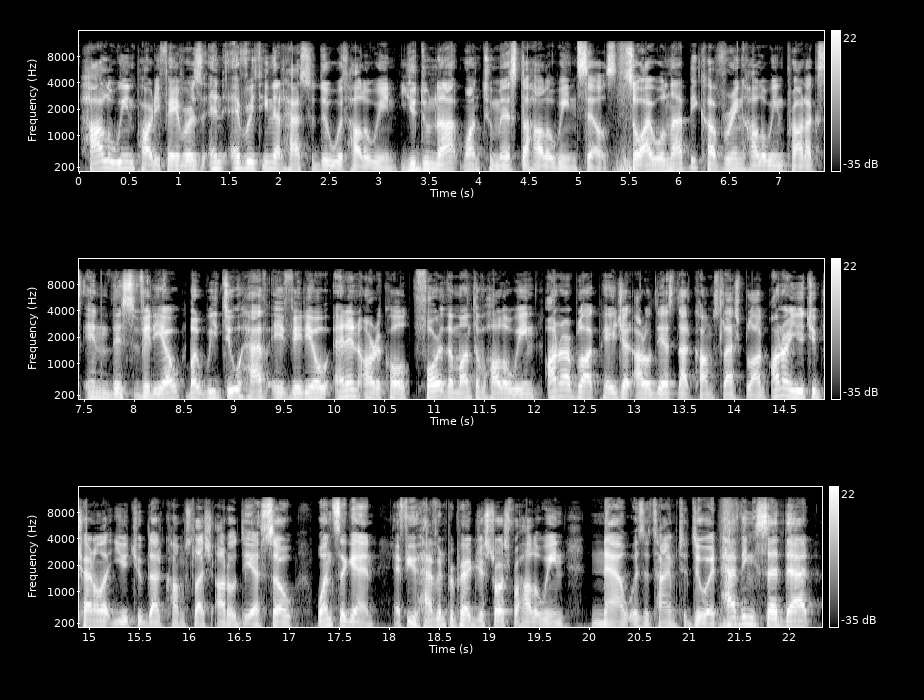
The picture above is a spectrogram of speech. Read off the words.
Halloween party favors, and everything that has to do with Halloween. You do not want to miss the Halloween sales. So I will not be covering Halloween products in this video, but we do have a video and an article for the month of Halloween on our blog page at autods.com slash blog, on our YouTube channel at youtube.com slash autods. So once again, if you haven't prepared your stores for Halloween, now is the time to do it. Having said that,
